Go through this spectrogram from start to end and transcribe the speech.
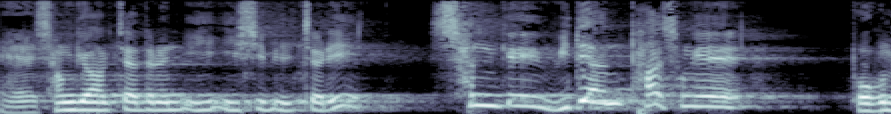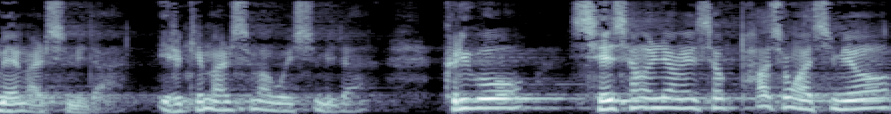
예, 성경학자들은 이 21절이 선교의 위대한 파송의 복음의 말씀이다. 이렇게 말씀하고 있습니다. 그리고 세상을 향해서 파송하시며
